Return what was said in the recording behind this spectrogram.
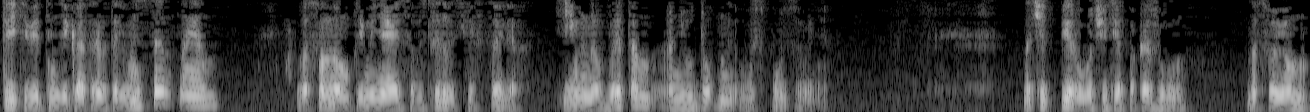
Третий вид индикаторов это люминесцентные. В основном применяется в исследовательских целях. Именно в этом они удобны в использовании. Значит, в первую очередь я покажу на своем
